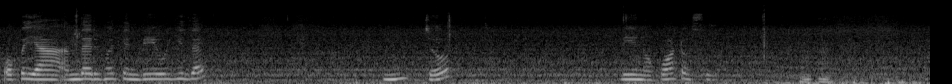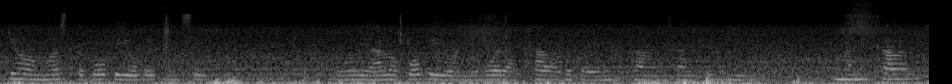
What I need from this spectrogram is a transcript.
પોપી આ અંદર હોય ને બી ઉગી જાય. જો. બીનો કોટો છે. કેવો મસ્ત પોપીઓ હોય છે હવે હાલો પોપીઓ અને બોરા ખાવા બધા એમને ખાવાનું સારું કરી નથી ખાવાનું.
